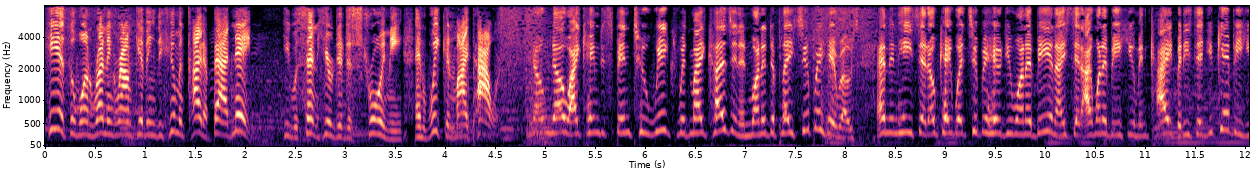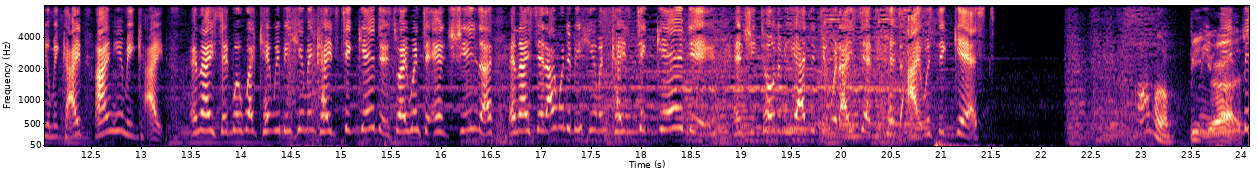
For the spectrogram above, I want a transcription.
he is the one running around giving the human kite a bad name. He was sent here to destroy me and weaken my powers. no, no, I came to spend two weeks with my cousin and wanted to play superheroes. And then he said, okay, what superhero do you want to be? And I said, I want to be human kite. But he said, you can't be human kite. I'm human kite. And I said, well, why can't we be human kites together? So I went to Aunt Sheila and I said, I want to be human kites together. And she told him he had to do what I said because I was the guest. I'm gonna beat your ass. Remember?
